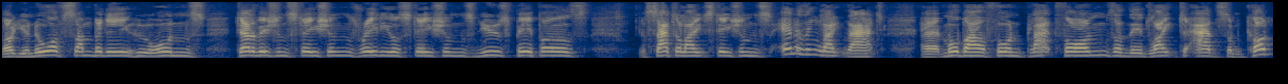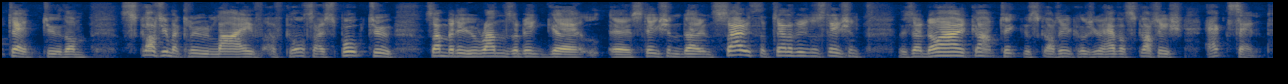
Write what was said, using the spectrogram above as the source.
or you know of somebody who owns television stations, radio stations, newspapers, satellite stations, anything like that. uh, mobile phone platforms and they'd like to add some content to them, Scottie McClue Live. Of course, I spoke to somebody who runs a big uh, uh, station down south, a television station. They said, No, I can't take you, Scottie, because you have a Scottish accent.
